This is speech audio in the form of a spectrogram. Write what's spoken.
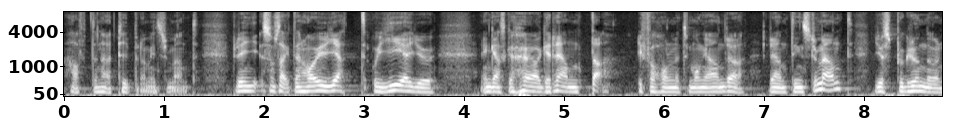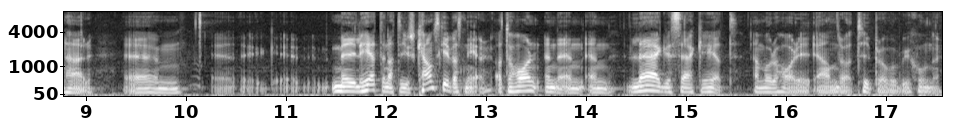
haft den här typen av instrument. För den, som sagt, den har ju gett och ger ju en ganska hög ränta i förhållande till många andra ränteinstrument just på grund av den här ehm, eh, möjligheten att det just kan skrivas ner. Att du har en, en, en lägre säkerhet än vad du har i andra typer av obligationer.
